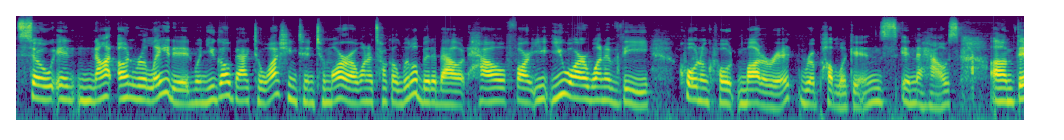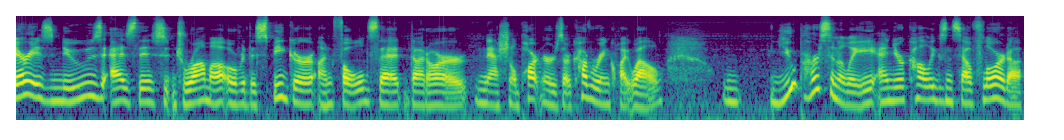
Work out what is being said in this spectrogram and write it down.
So, in not unrelated, when you go back to Washington tomorrow, I want to talk a little bit about how far you, you are one of the quote unquote moderate Republicans in the House. Um, there is news as this drama over the speaker unfolds that, that our national partners are covering quite well. You personally and your colleagues in South Florida,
